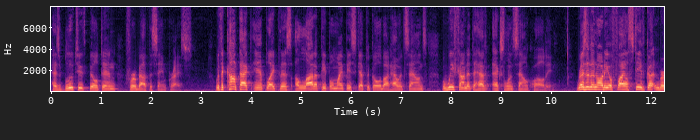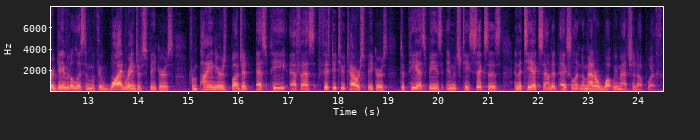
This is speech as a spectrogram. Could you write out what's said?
has Bluetooth built in for about the same price. With a compact amp like this, a lot of people might be skeptical about how it sounds, but we found it to have excellent sound quality. Resident audiophile Steve Guttenberg gave it a listen with a wide range of speakers, from Pioneer's budget SPFS 52 tower speakers to PSB's Image T6s, and the TEAC sounded excellent no matter what we matched it up with.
